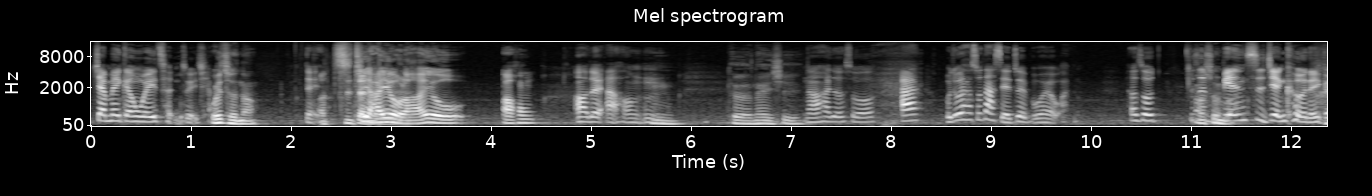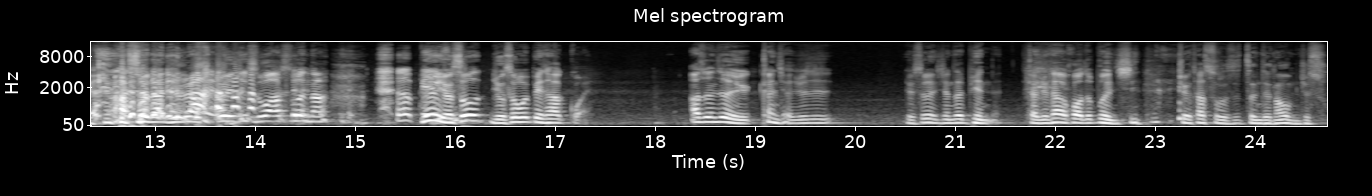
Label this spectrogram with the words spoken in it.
江妹跟微尘最强。微尘呢？对，其实还有啦，还有阿轰。哦，对，阿轰，嗯。对那一些，然后他就说啊，我就问他说，那谁最不会玩？他说就是编四剑客那个阿顺啊，你有没有可以去说阿顺啊？因为 有时候有时候会被他拐。阿顺这里看起来就是有时候很像在骗人，感觉他的话都不能信，觉得他说的是真的，然后我们就输，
